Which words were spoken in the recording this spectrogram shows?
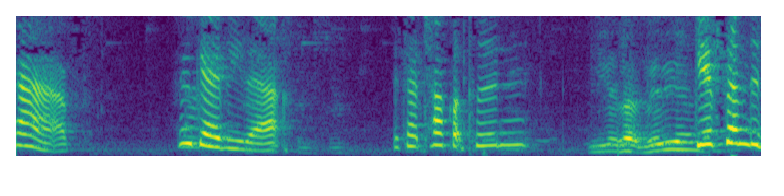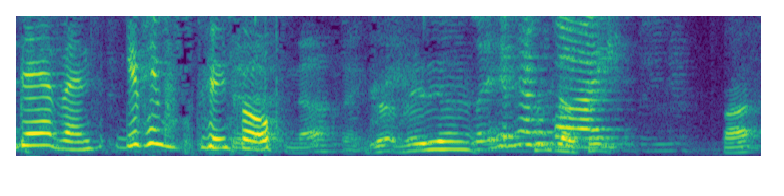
have? Who gave you that? Is that chocolate pudding? You got that video? Give some to Devin. Give him a spoonful. That's nothing. Is that video? Let him have She a got pic- bite.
